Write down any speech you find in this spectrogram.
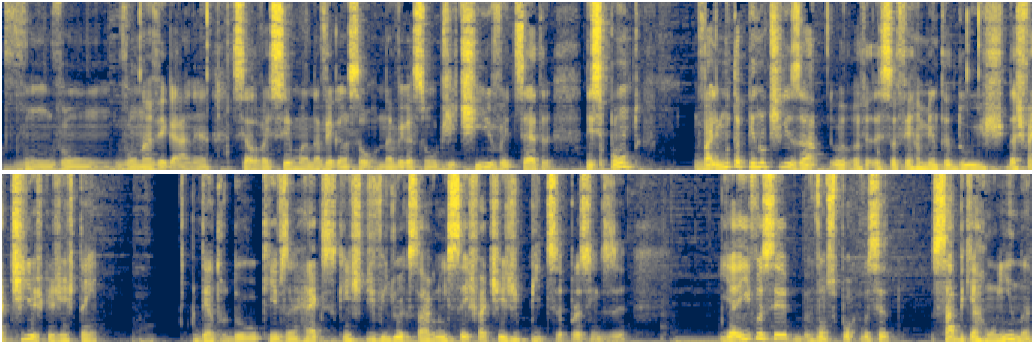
vão, vão, vão navegar, né? Se ela vai ser uma navegação, navegação objetiva, etc. Nesse ponto, vale muito a pena utilizar essa ferramenta dos, das fatias que a gente tem dentro do Caves and Hexes, que a gente divide o hexágono em seis fatias de pizza, por assim dizer. E aí você, vamos supor que você sabe que a ruína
